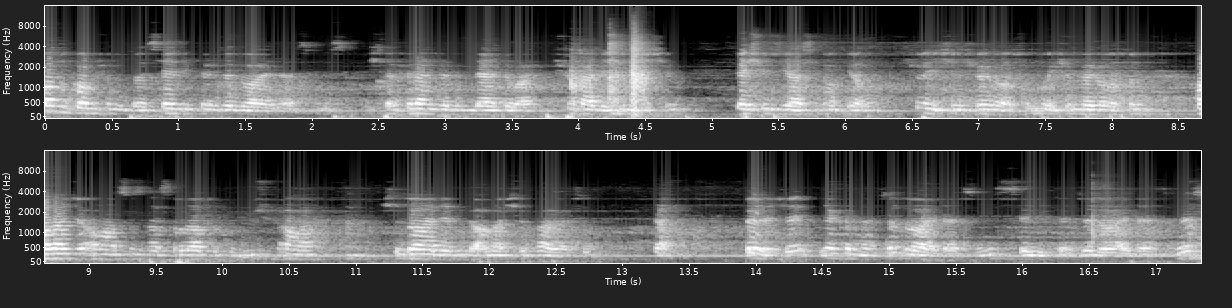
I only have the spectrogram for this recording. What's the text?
Konu komşunuza, sevdiklerinize dua edersiniz. İşte filancanın derdi var, şu kardeşim için 500 Yasin okuyalım. Şu için şöyle olsun, bu için böyle olsun. Falanca amansız hastalığa tutulmuş ama işte dua edin de Allah şifa versin. Yani böylece yakınlarınıza dua edersiniz, sevdiklerinize dua edersiniz.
